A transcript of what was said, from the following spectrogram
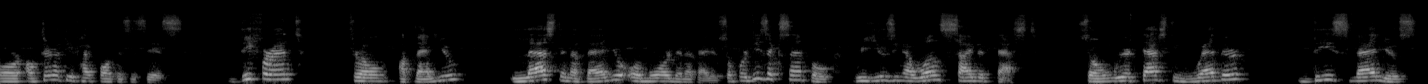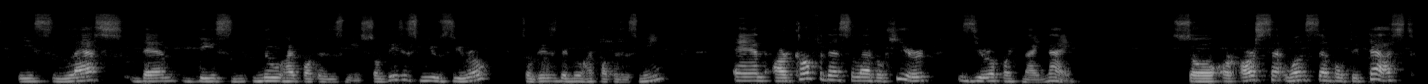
alternative hypothesis is different from a value, less than a value or more than a value. So for this example, we're using a one-sided test. So we're testing whether these values is less than this new hypothesis mean. So this is mu zero. So this is the new hypothesis mean. And our confidence level here is 0.99. So our, our one sample to test,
